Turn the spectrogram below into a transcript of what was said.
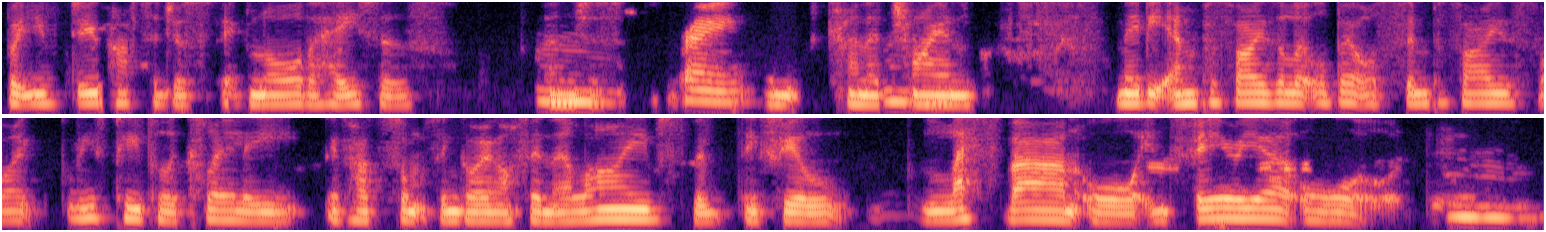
but you do have to just ignore the haters and mm, just right kind of try mm-hmm. and maybe empathize a little bit or sympathize like these people are clearly they've had something going off in their lives they, they feel less than or inferior or mm.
